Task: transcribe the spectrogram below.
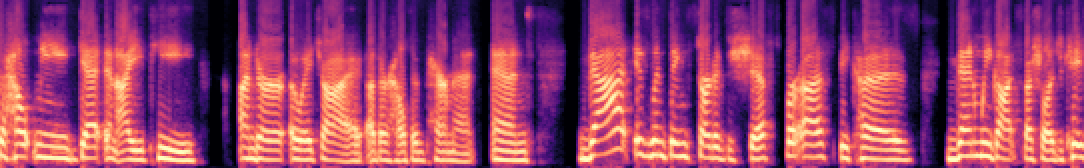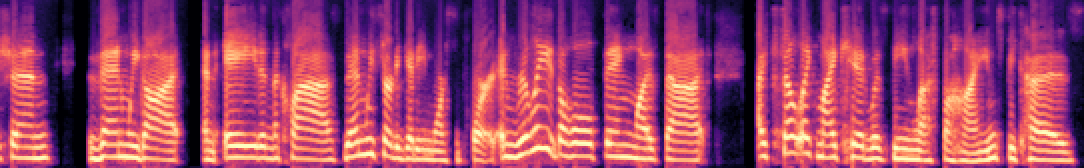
to help me get an IEP under OHI, other health impairment. And that is when things started to shift for us because then we got special education then we got an aide in the class. Then we started getting more support. And really, the whole thing was that I felt like my kid was being left behind because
